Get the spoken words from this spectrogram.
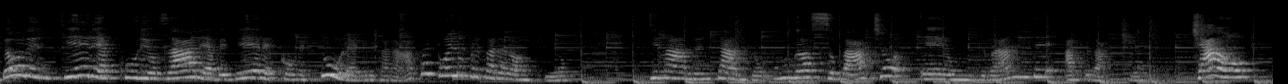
volentieri a curiosare, a vedere come tu l'hai preparato e poi lo preparerò anch'io. Ti mando intanto un grosso bacio e un grande abbraccio. Ciao!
